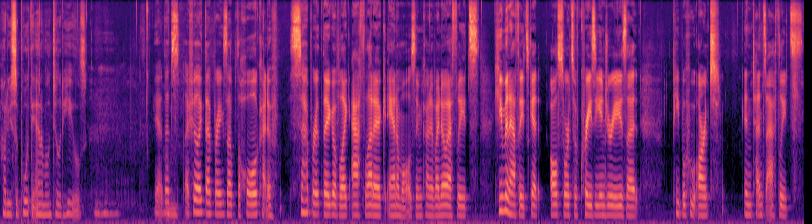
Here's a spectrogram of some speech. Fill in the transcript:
how do you support the animal until it heals? yeah that's i feel like that brings up the whole kind of separate thing of like athletic animals and kind of i know athletes human athletes get all sorts of crazy injuries that people who aren't intense athletes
